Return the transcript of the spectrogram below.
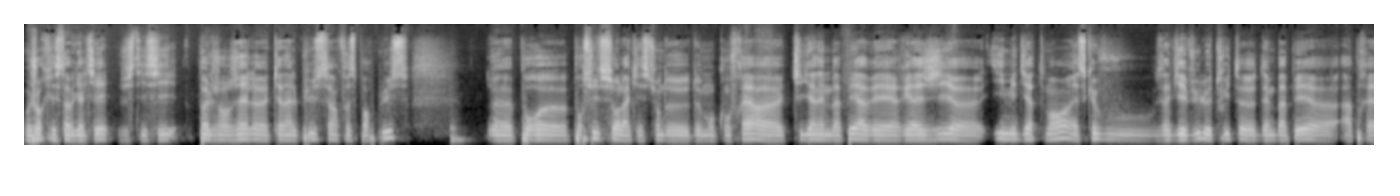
Bonjour Christophe Galtier, juste ici. Paul Georgel, Canal Plus, Infosport Plus. Euh, pour euh, poursuivre sur la question de, mon confrère, euh, Kylian Mbappé avait réagi immédiatement. Est-ce que vous aviez vu le tweet d'Mbappé après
